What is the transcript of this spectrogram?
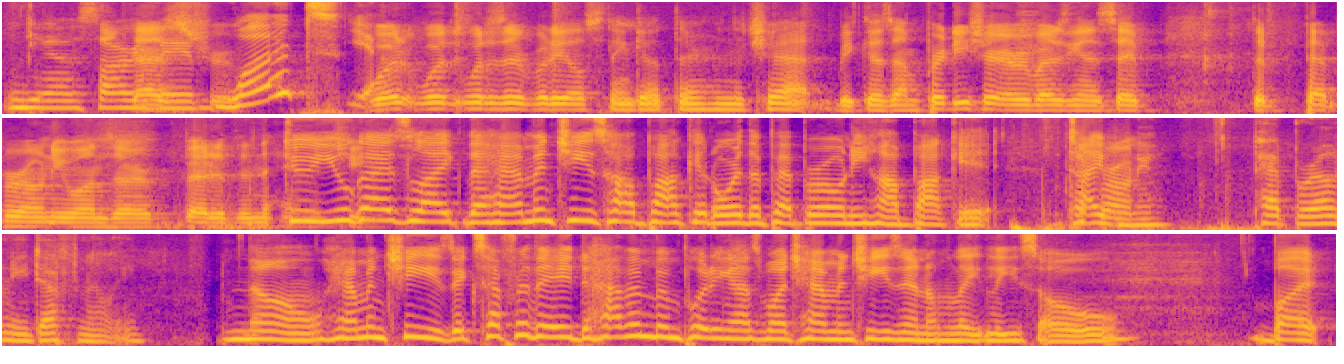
yeah. Sorry, That's babe. true. What? Yeah. What, what what does everybody else think out there in the chat? Because I'm pretty sure everybody's gonna say the pepperoni ones are better than the. Ham Do and you cheese. guys like the ham and cheese hot pocket or the pepperoni hot pocket? Type- Pepperoni. Pepperoni, definitely. No, ham and cheese. Except for they haven't been putting as much ham and cheese in them lately. So, but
